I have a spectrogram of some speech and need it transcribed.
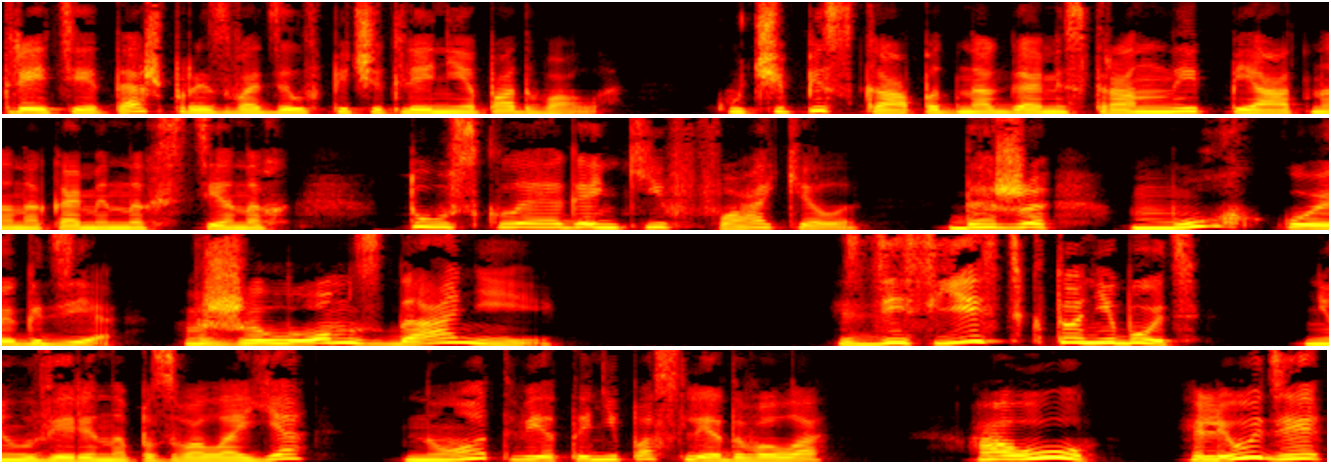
Третий этаж производил впечатление подвала. Куча песка под ногами, странные пятна на каменных стенах, тусклые огоньки факела, даже мох кое-где, в жилом здании. «Здесь есть кто-нибудь?» — неуверенно позвала я, но ответа не последовало. «Ау! Люди!»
